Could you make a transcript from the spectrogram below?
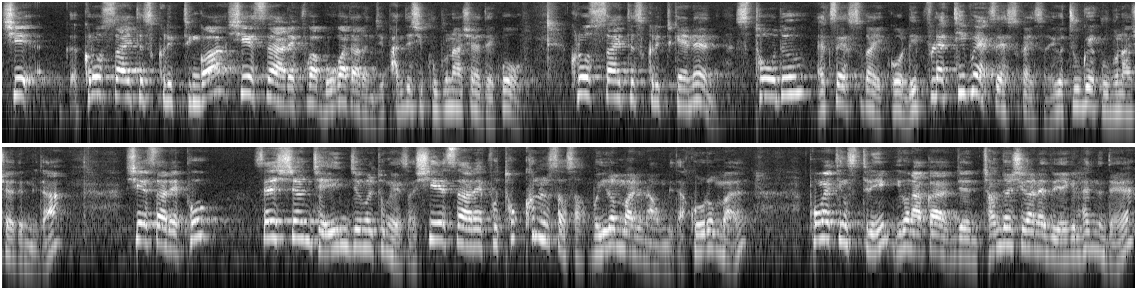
시, 크로스 사이트 스크립팅과 CSRF가 뭐가 다른지 반드시 구분하셔야 되고 크로스 사이트 스크립팅에는 스토어드 XS가 있고 리플렉티브 XS가 있어요. 이거 두 개 구분하셔야 됩니다. CSRF 세션 재인증을 통해서 CSRF 토큰을 써서 뭐 이런 말이 나옵니다. 그런 말. 포매팅 스트림 이건 아까 이제 전전 시간에도 얘기를 했는데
